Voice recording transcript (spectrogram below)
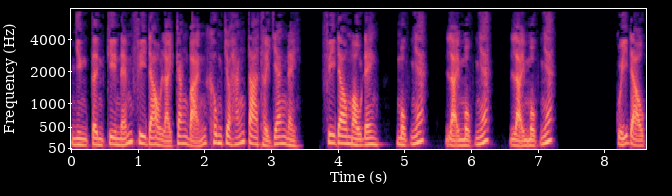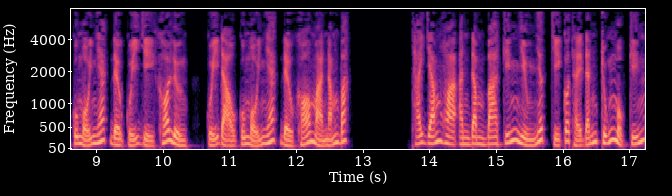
nhưng tên kia ném phi đao lại căn bản không cho hắn ta thời gian này. Phi đao màu đen, một nhát, lại một nhát, lại một nhát. Quỹ đạo của mỗi nhát đều quỷ dị khó lường, quỹ đạo của mỗi nhát đều khó mà nắm bắt. Thái giám Hoa Anh đâm ba kiếm nhiều nhất chỉ có thể đánh trúng một kiếm.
